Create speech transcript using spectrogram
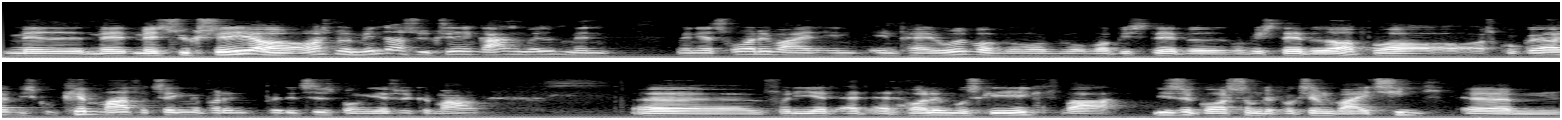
med, med, med succes, og også med mindre succes en gang imellem, men, men jeg tror, det var en, en periode, hvor, hvor, hvor, hvor, vi steppede, hvor vi steppede op og, og skulle gøre, vi skulle kæmpe meget for tingene på, den, på det tidspunkt i FC København. Øh, fordi at, at, at holdet måske ikke var lige så godt, som det for eksempel var i 10. Øh,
